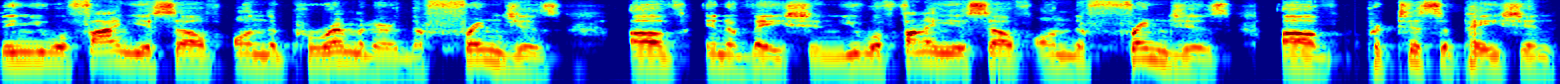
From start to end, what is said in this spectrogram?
then you will find yourself on the perimeter, the fringes of innovation. You will find yourself on the fringes of participation,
